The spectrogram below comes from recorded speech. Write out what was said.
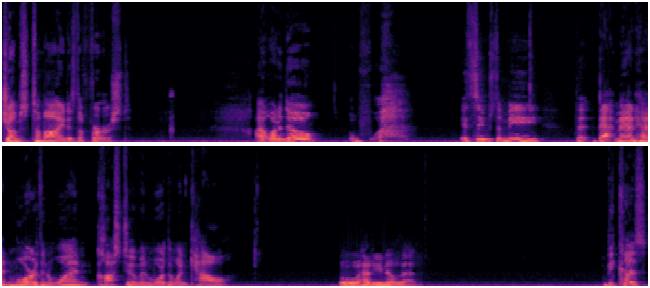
jumps to mind as the first. I want to know. It seems to me that Batman had more than one costume and more than one cowl. Ooh, how do you know that? Because,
